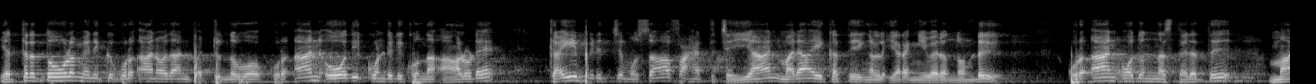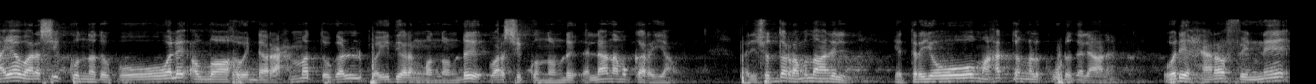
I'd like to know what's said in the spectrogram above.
എത്രത്തോളം എനിക്ക് ഖുർആൻ ഓതാൻ പറ്റുന്നുവോ ഖുർആൻ ഓതിക്കൊണ്ടിരിക്കുന്ന ആളുടെ കൈ പിടിച്ച് മുസാഫഹത്ത് ചെയ്യാൻ മലായിക്കത്തീങ്ങൾ ഇറങ്ങി വരുന്നുണ്ട്. ഖുർആൻ ഓതുന്ന സ്ഥലത്ത് മഴ വർഷിക്കുന്നത് പോലെ അള്ളാഹുവിന്റെ റഹ്മത്തുകൾ പെയ്തിറങ്ങുന്നുണ്ട് വർഷിക്കുന്നുണ്ട്. എല്ലാം നമുക്കറിയാം. പരിശുദ്ധ റമദാനിൽ എത്രയോ മഹത്വങ്ങൾ കൂടുതലാണ്. ഒരു ഹെറഫിന്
